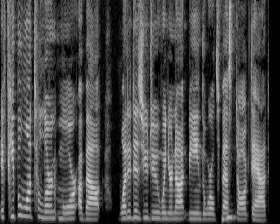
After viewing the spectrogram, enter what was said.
if people want to learn more about what it is you do when you're not being the world's Mm-hmm. best dog dad,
